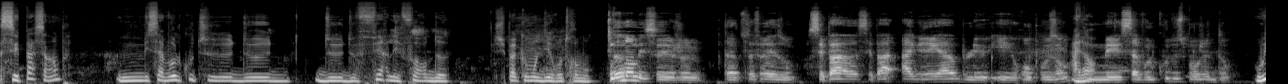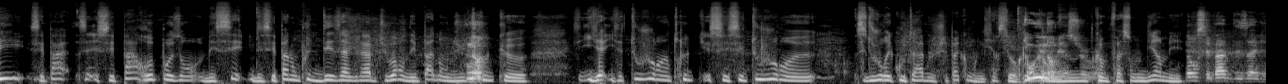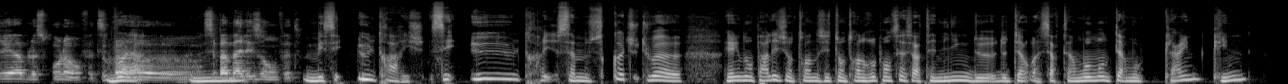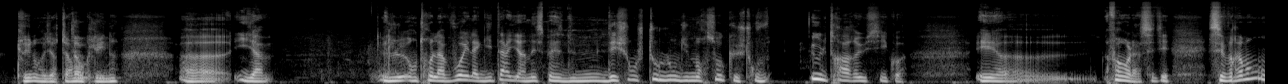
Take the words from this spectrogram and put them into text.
c'est pas simple, mais ça vaut le coup de, de, de, de faire l'effort de. Je sais pas comment le dire autrement. Non, non, mais c'est, je, t'as tout à fait raison. C'est pas, c'est pas agréable et reposant, Alors, mais ça vaut le coup de se plonger dedans. Oui, c'est pas, c'est, pas reposant, mais c'est, mais c'est pas non plus désagréable. Tu vois, on n'est pas dans du truc. Euh, il y, a, y, a, toujours un truc. C'est, c'est toujours. Euh, c'est toujours écoutable. Je sais pas comment le dire, c'est horrible comme, façon de dire, mais non, c'est pas désagréable à ce point-là en fait. C'est voilà. pas, euh, c'est pas malaisant en fait. Mais c'est ultra riche. C'est ultra. Riche. Ça me scotche, tu vois. Euh, rien que d'en parler, j'étais en, train de, en train de repenser à certaines lignes de, de à certains moments de thermocline, clean, clean, on va dire thermocline. Euh, il y a entre la voix et la guitare, il y a un espèce d'échange tout le long du morceau que je trouve ultra réussi, quoi. Et euh, enfin voilà, c'était, c'est vraiment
